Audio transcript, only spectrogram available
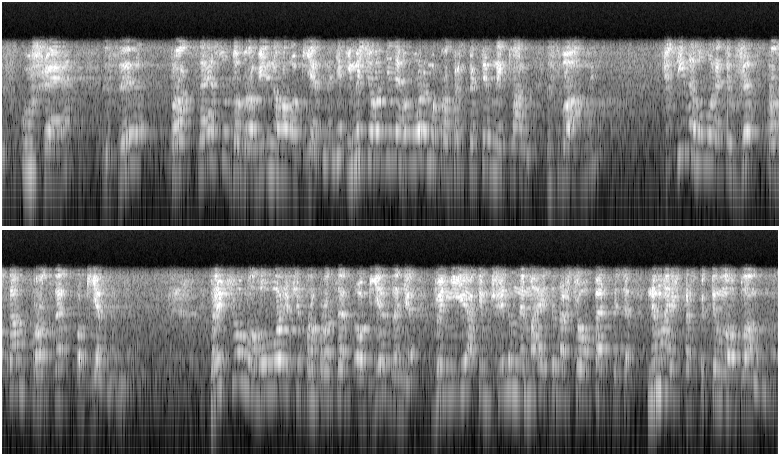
з, уже з процесу добровільного об'єднання. І ми сьогодні не говоримо про перспективний план з вами. Всі ви говорите вже про сам процес об'єднання. Причому, говорячи про процес об'єднання, ви ніяким чином не маєте на що опертися. Немає ж перспективного плану в нас.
